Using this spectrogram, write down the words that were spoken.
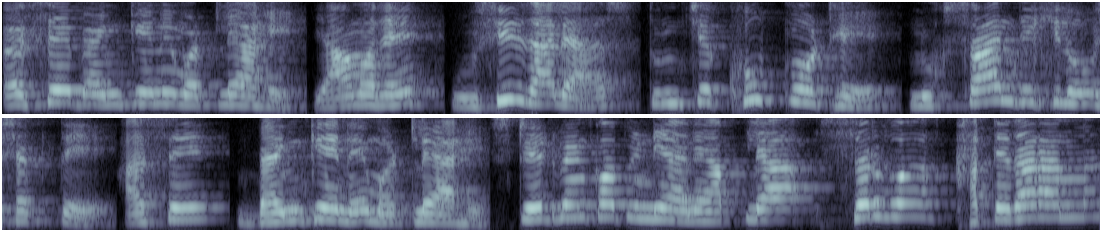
असे बँकेने म्हटले आहे. यामध्ये उशीर झाल्यास तुमचे खूप मोठे नुकसान देखील होऊ शकते असे बँकेने म्हटले आहे. स्टेट बँक ऑफ इंडियाने आपल्या सर्व खातेदारांना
